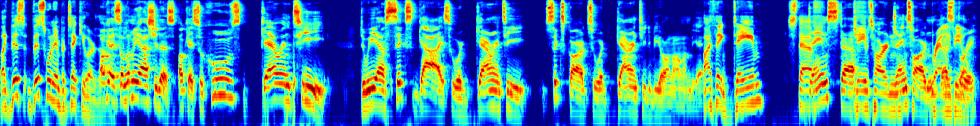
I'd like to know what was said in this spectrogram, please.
Like this this one in particular though. Okay, so let me ask you this. Okay, so who's guaranteed? Do we have six guys who are guaranteed, six guards who are guaranteed to be on All NBA? I think Dame, Steph, Dame, Steph, James Harden, James Harden, Bradley Beal. three.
